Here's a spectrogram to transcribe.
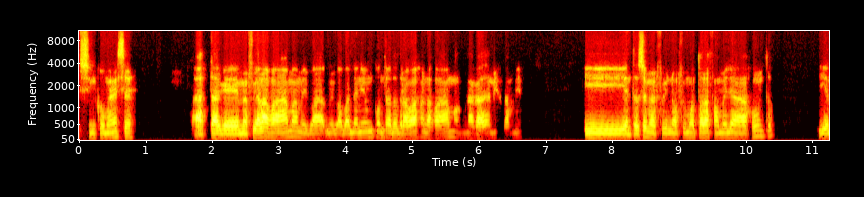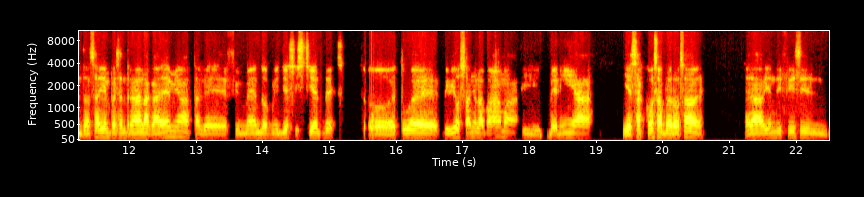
cinco meses, hasta que me fui a las Bahamas. Mi, pa- mi papá tenía un contrato de trabajo en las Bahamas, una academia también. Y entonces me fui, nos fuimos toda la familia juntos. Y entonces ahí empecé a entrenar en la academia hasta que firmé en 2017. So, estuve, viví dos años en las Bahamas y venía y esas cosas, pero, ¿sabes? Era bien difícil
